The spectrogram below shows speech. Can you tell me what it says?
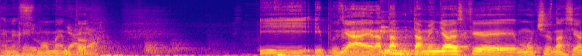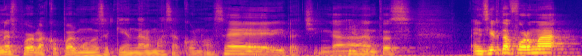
en ese esos momentos. Y, pues ya, era también ya ves que muchas naciones por la Copa del Mundo se quieren dar más a conocer y la chingada. Entonces, en cierta forma,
